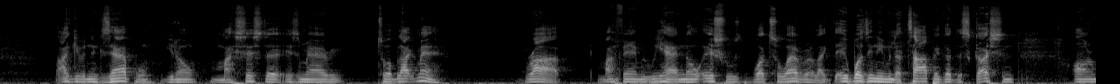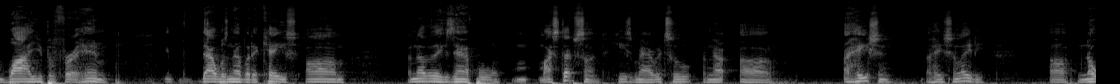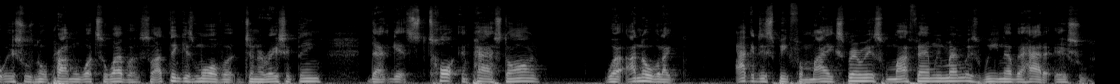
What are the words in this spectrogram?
I'll give an example. You know, my sister is married to a black man, Rob. My family, we had no issues whatsoever. Like it wasn't even a topic of discussion on why you prefer him. That was never the case. Um, another example, my stepson, he's married to an, uh, a Haitian, a Haitian lady. Uh, no issues, no problem whatsoever. So I think it's more of a generation thing that gets taught and passed on. Where I know, like, I could just speak from my experience with my family members. We never had an issue.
